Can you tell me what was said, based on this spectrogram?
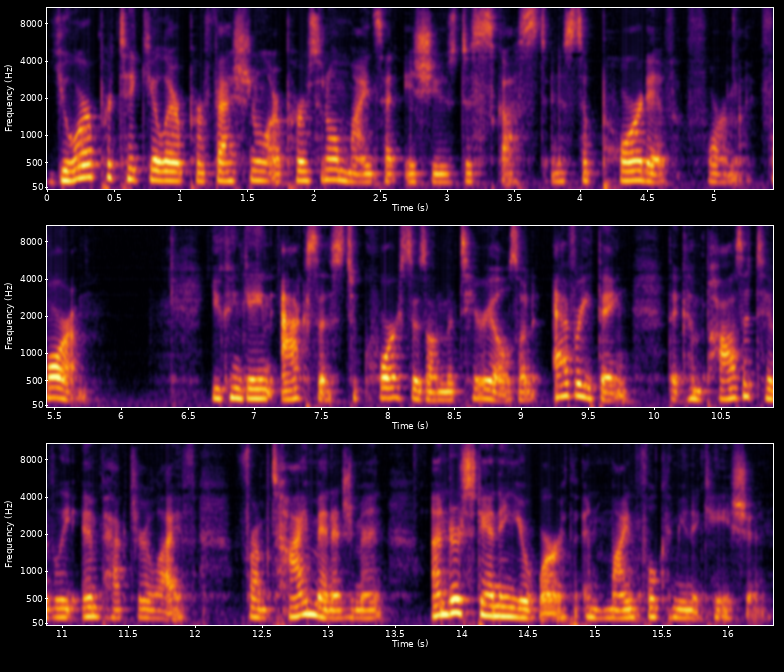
your particular professional or personal mindset issues discussed in a supportive forum. You can gain access to courses on materials on everything that can positively impact your life from time management, understanding your worth, and mindful communication.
